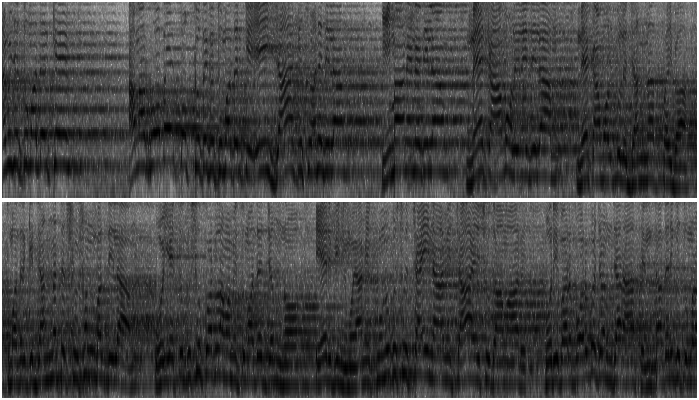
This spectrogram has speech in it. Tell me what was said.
আমি যে তোমাদেরকে, আমার রবের পক্ষ থেকে তোমাদেরকে এই যা কিছু এনে দিলাম ইমান এনে দিলাম নেক আমল এনে দিলাম নেক আমল করলে জান্নাত পাইবা। তোমাদেরকে জান্নাতের সুসংবাদ দিলাম। ওই এত কিছু করলাম আমি তোমাদের জন্য। এর বিনিময়ে আমি কোনো কিছু চাই না আমি চাই শুধু আমার পরিবার বর্গজন যারা আছেন তাদেরকে তোমরা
